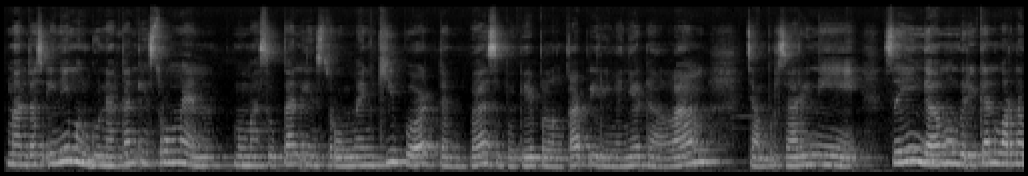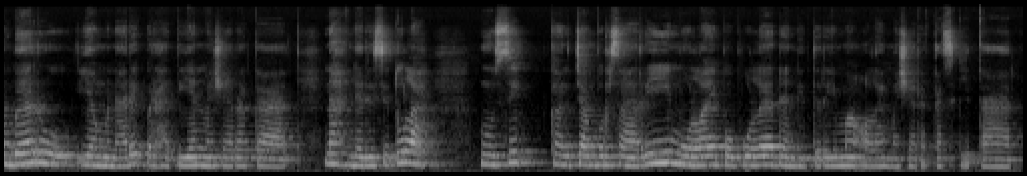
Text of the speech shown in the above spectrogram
Mantos ini menggunakan instrumen, memasukkan instrumen keyboard dan bass sebagai pelengkap iringannya dalam campur sari ini, sehingga memberikan warna baru yang menarik perhatian masyarakat. Nah, dari situlah musik campur sari mulai populer dan diterima oleh masyarakat sekitar.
